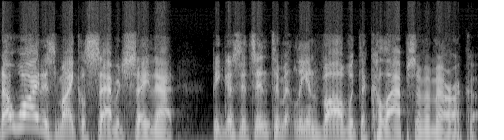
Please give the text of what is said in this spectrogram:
Now, why does Michael Savage say that? Because it's intimately involved with the collapse of America.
